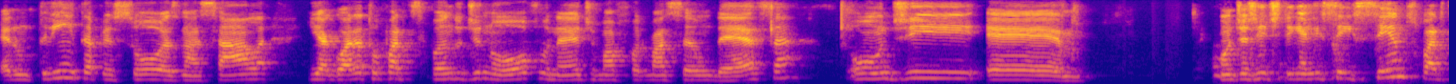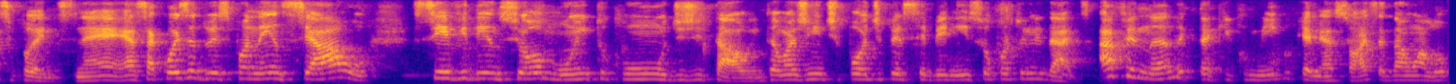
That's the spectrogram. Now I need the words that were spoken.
Eram 30 pessoas na sala, e agora estou participando de novo, né, de uma formação dessa, onde é, onde a gente tem ali 600 participantes, né? Essa coisa do exponencial se evidenciou muito com o digital, então a gente pôde perceber nisso oportunidades. A Fernanda, que está aqui comigo, que é minha sócia, dá um alô,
